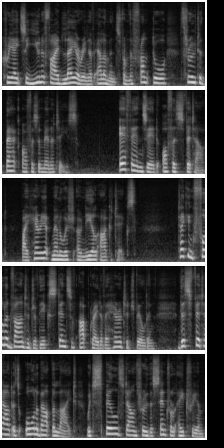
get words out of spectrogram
creates a unified layering of elements from the front door through to the back office amenities. FNZ Office Fit Out by Herriot Melhuish O'Neill Architects. Taking full advantage of the extensive upgrade of a heritage building, this fit out is all about the light, which spills down through the central atrium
